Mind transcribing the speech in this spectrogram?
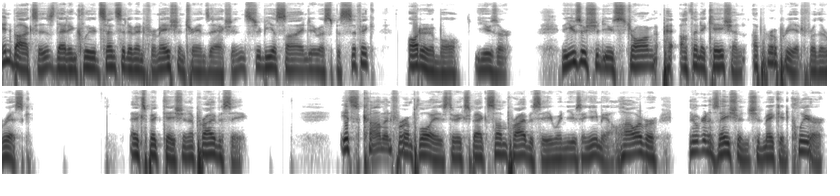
Inboxes that include sensitive information transactions should be assigned to a specific auditable user. The user should use strong authentication appropriate for the risk. Expectation of privacy. It's common for employees to expect some privacy when using email. However, the organization should make it clear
